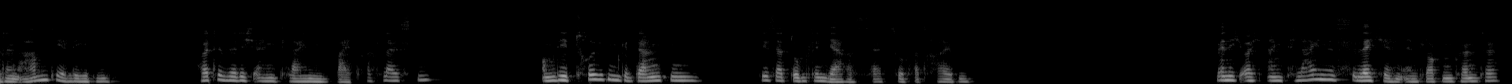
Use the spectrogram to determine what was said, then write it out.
Guten Abend, ihr Lieben. Heute würde ich einen kleinen Beitrag leisten, um die trüben Gedanken dieser dunklen Jahreszeit zu vertreiben. Wenn ich euch ein kleines Lächeln entlocken könnte,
